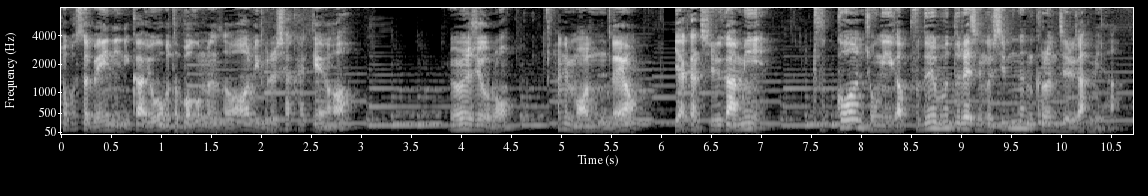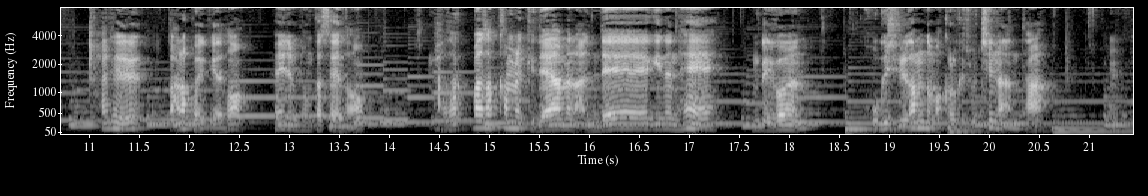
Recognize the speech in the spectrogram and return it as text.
돈가스 메인이니까 이거부터 먹으면서 리뷰를 시작할게요. 이런 식으로 한 입 먹었는데요. 약간 질감이 두꺼운 종이가 부들부들해진 거 씹는 그런 질감이야. 사실 까놓고 얘기해서 편의점 돈가스에서. 바삭바삭함을 기대하면 안 되기는 해. 근데 이거는 고기 질감도 막 그렇게 좋지는 않다. 음,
